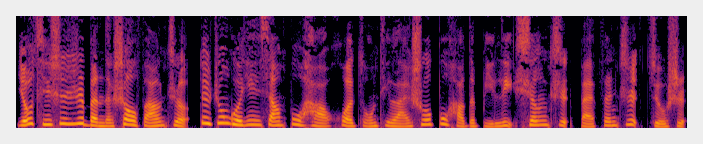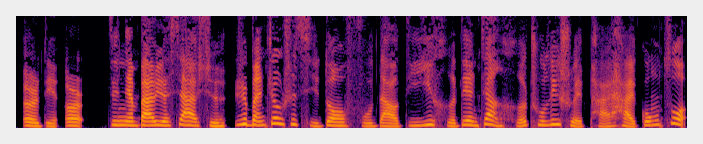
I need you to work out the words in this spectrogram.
尤其是日本的受访者对中国印象不好或总体来说不好的比例升至百分之九十二点二。今年八月下旬，日本正式启动福岛第一核电站核处理水排海工作，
